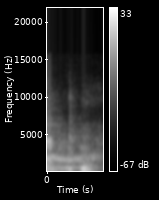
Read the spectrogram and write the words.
Hey, Edo.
